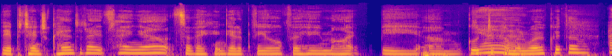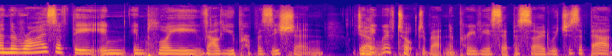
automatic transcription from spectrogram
their potential candidates hang out so they can get a feel for who might be um, good to come and work with them. And the rise of the em- employee value proposition, which I think we've talked about in a previous episode, which is about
